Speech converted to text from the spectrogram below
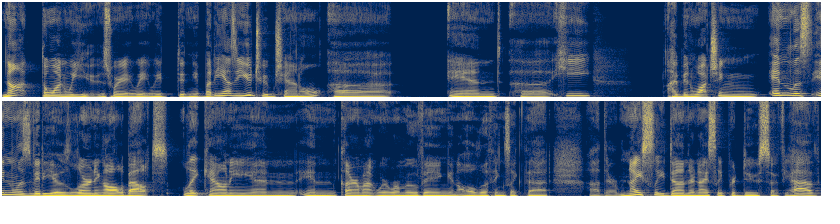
not the one we used. We, we, we didn't, but he has a YouTube channel. Uh, and uh, he, I've been watching endless, endless videos, learning all about Lake County and in Clermont where we're moving, and all the things like that. Uh, they're nicely done. They're nicely produced. So if you have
